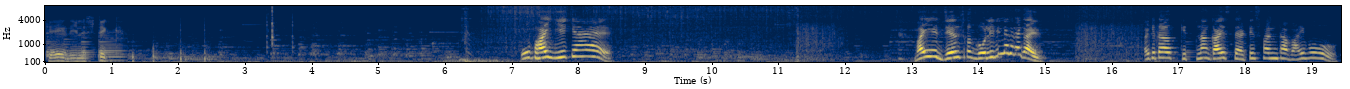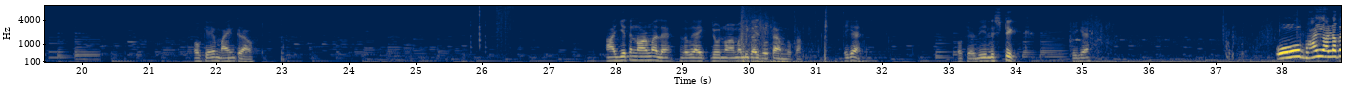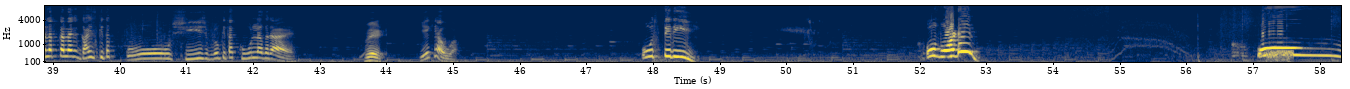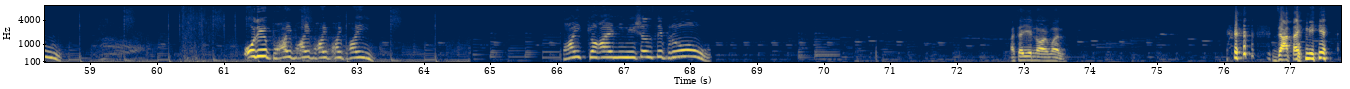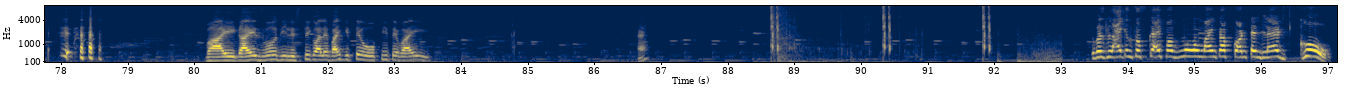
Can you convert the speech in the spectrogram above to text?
Okay realistic ओ भाई, ये क्या है? भाई, ये जेम्स का गोली नहीं लग रहा गाइस भाई कितना कितना गाइस सेटिस्फाइंग था भाई वो। ओके माइनक्राफ्ट हाँ ये तो नॉर्मल है। मतलब लाइक जो नॉर्मली गाइस होता है हम लोग का। ठीक है? ओके रियलिस्टिक ठीक है? ओ भाई अलग अलग कलर गाइस कितना ओ, शीश ब्रो कितना कूल लग रहा है। वेट ये क्या हुआ? ओ, तेरी ओ वार्डन अरे भाई भाई भाई भाई भाई। भाई, क्या एनिमेशन से ब्रो अच्छा ये नॉर्मल जाता ही नहीं है। भाई गाइस वो रियलिस्टिक वाले, भाई, कितने ओपी थे, भाई। So guys like and subscribe for more Minecraft content. Let's go!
